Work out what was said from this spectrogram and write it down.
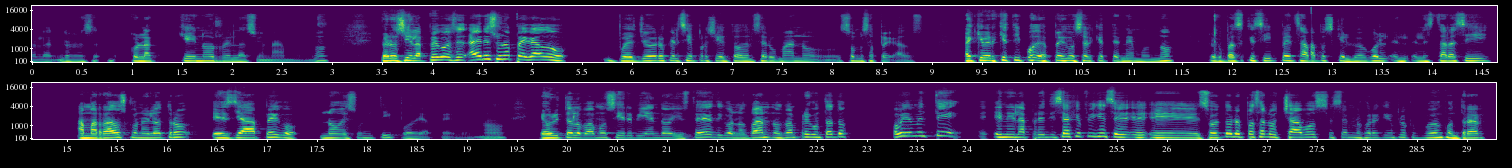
con la que nos relacionamos, ¿no? Pero si el apego es, ah, eres un apegado, pues yo creo que el 100% del ser humano somos apegados. Hay que ver qué tipo de apego es el que tenemos, ¿no? Lo que pasa es que sí pensábamos que luego el, estar así amarrados con el otro es ya apego. No es un tipo de apego, ¿no? Y ahorita lo vamos a ir viendo y ustedes, digo, nos van, nos van preguntando. Obviamente, en el aprendizaje, fíjense, eh, eh, sobre todo le pasa a los chavos, es el mejor ejemplo que puedo encontrar.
